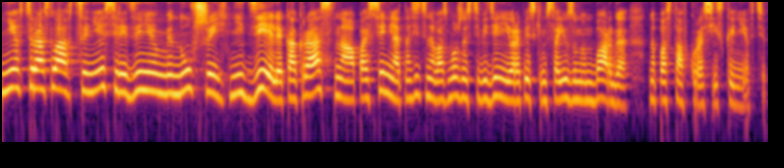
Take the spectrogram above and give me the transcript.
Нефть росла в цене в середине минувшей недели, как раз на опасения относительно возможности введения Европейским Союзом эмбарго на поставку российской нефти.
